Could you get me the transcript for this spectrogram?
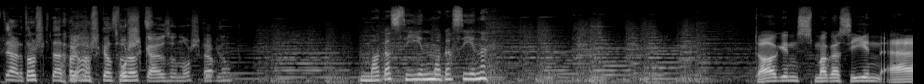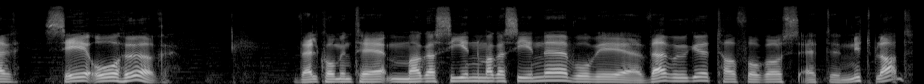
Stjernetorsk, der har vi Ja, norsk Altså, torsk er jo så norsk, Ja. ikke sant? Magasinmagasinet. Dagens magasin er Se og Hør. Velkommen til Magasinmagasinet, hvor vi hver uke tar for oss et nytt blad.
